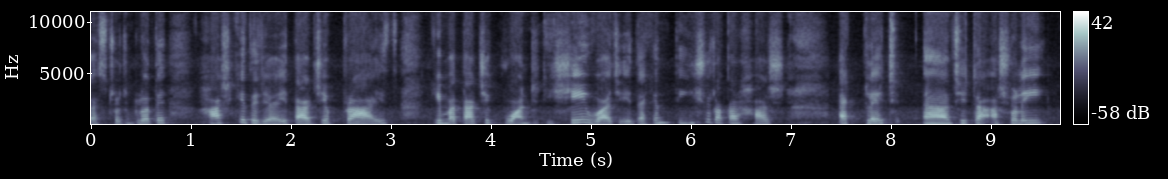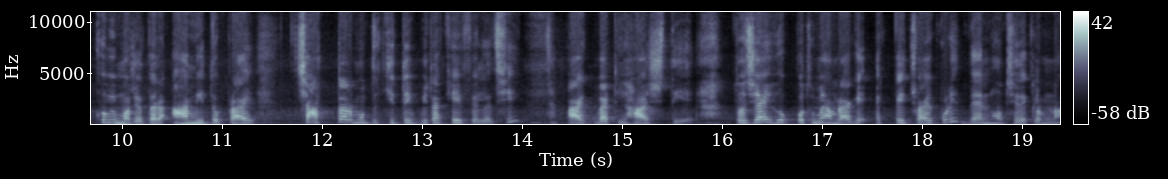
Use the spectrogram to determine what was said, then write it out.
রেস্টুরেন্টগুলোতে হাঁস খেতে যাই, তার যে প্রাইস কিংবা তার যে কোয়ান্টিটি সেই ওয়াইজ এই দেখেন তিনশো টাকার হাঁস এক প্লেট যেটা আসলেই খুবই মজাদার। আমি তো প্রায় চারটার মতো চিতই পিঠা খেয়ে ফেলেছি, আর এক বাটি হাঁস দিয়ে। তো যাই হোক, প্রথমে আমরা আগে একটাই ট্রাই করি দেন হচ্ছে দেখলাম না,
